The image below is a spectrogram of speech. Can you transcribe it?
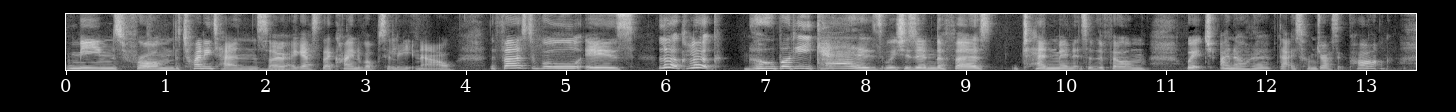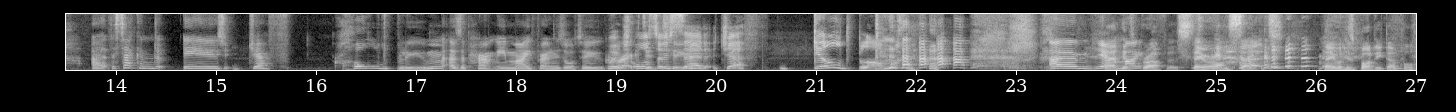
memes from the 2010s, so I guess they're kind of obsolete now. The first of all is look, look, nobody cares, which is in the first 10 minutes of the film, which I know, no, that is from Jurassic Park. Uh, the second is Jeff Holdblum, as apparently my phone is auto Which also to. said Jeff Gildblum. um, yeah, They're his my, brothers. They were on set. they were his body doubles.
